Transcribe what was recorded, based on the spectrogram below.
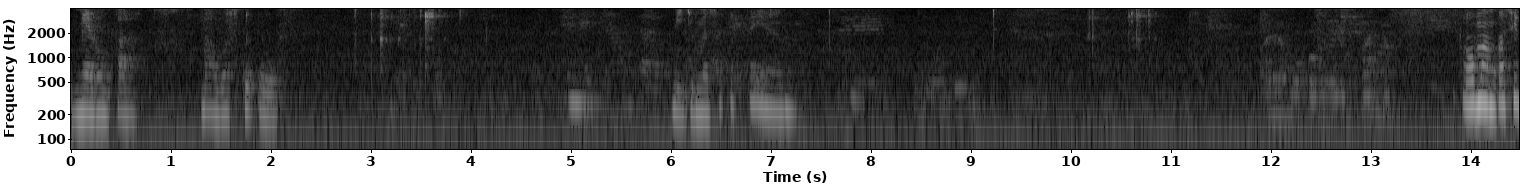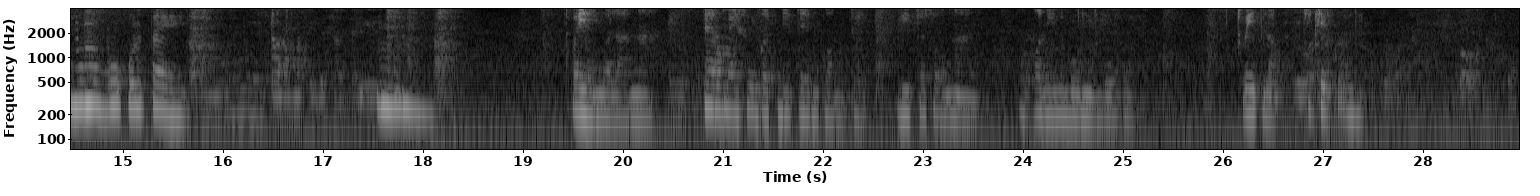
meron pa. Bawas kuko. Medyo masakit pa yan. Alam mo kung meron pa, no? Oo ma'am, kasi bumubukol pa eh. Mm, parang matigas ang tayo. Mm. O yan, wala na. Pero may sugat dito yung konti. Dito sa unahan. O kanina bumubukol. Wait lang, check ko ulit. Baon ako.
